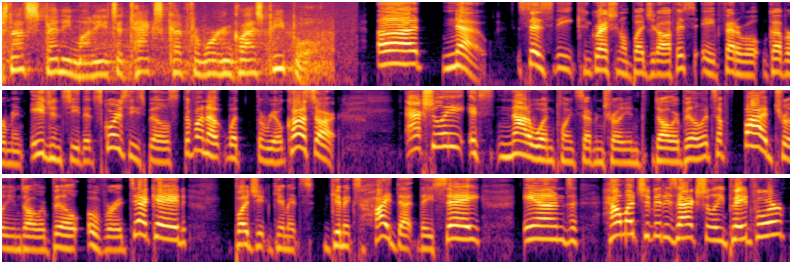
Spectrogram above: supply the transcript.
It's not spending money, it's a tax cut for working class people. Uh, no, says the Congressional Budget Office, a federal government agency that scores these bills to find out what the real costs are. Actually, it's not a $1.7 trillion bill, it's a $5 trillion bill over a decade. Budget gimmicks, gimmicks hide that, they say. And how much of it is actually paid for?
